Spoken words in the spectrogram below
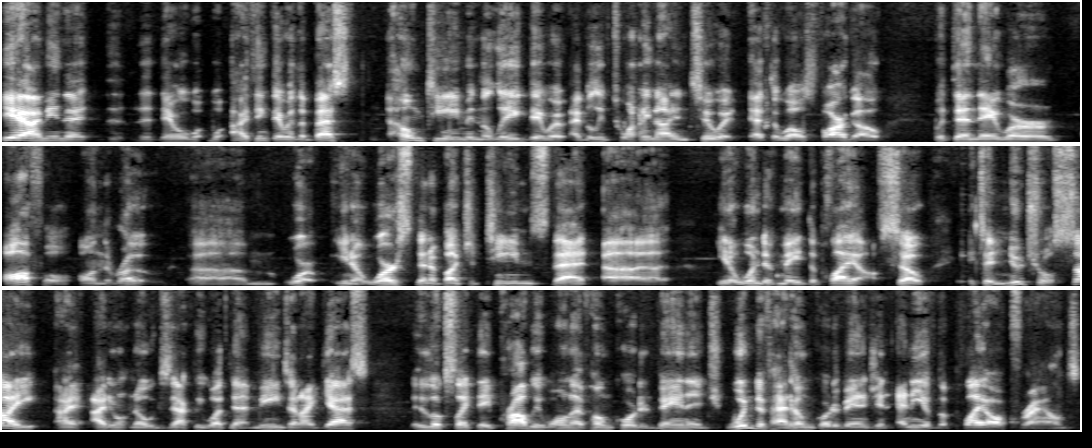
Yeah, I mean, they, they were. I think they were the best home team in the league. They were, I believe, twenty nine and two at, at the Wells Fargo, but then they were awful on the road. Um, were you know worse than a bunch of teams that uh, you know wouldn't have made the playoffs. So it's a neutral site. I, I don't know exactly what that means. And I guess it looks like they probably won't have home court advantage, wouldn't have had home court advantage in any of the playoff rounds.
